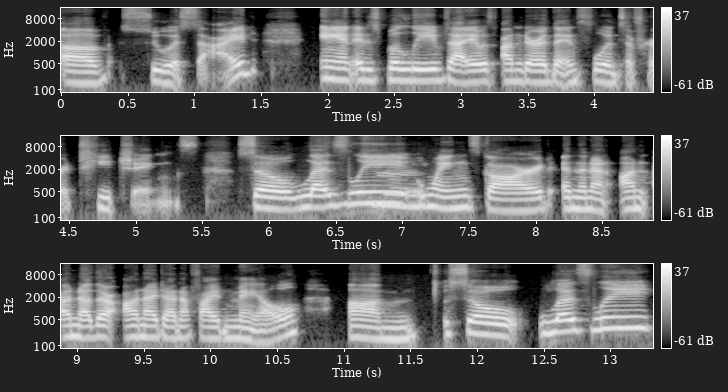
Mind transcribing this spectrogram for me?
of suicide and it is believed that it was under the influence of her teachings so leslie mm. Wangsgard and then an un- another unidentified male um, so Leslie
